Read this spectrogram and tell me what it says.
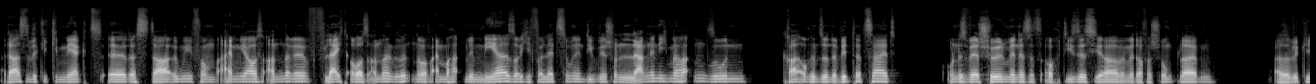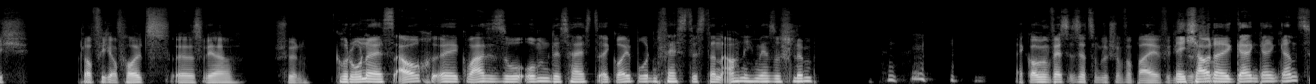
Da hast du wirklich gemerkt, äh, dass da irgendwie vom einem Jahr aus andere, vielleicht auch aus anderen Gründen, aber auf einmal hatten wir mehr solche Verletzungen, die wir schon lange nicht mehr hatten, so in, gerade auch in so einer Winterzeit. Und es wäre schön, wenn es jetzt auch dieses Jahr, wenn wir da verschont bleiben. Also wirklich klopfe ich auf Holz, äh, es wäre schön. Corona ist auch äh, quasi so um, das heißt, äh, Gäubodenfest ist dann auch nicht mehr so schlimm. Der Goldmanfest ist ja zum Glück schon vorbei. Für die Ich schaue da ga- ga- ganz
